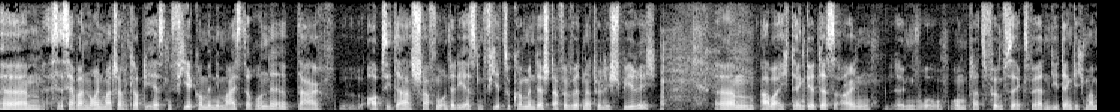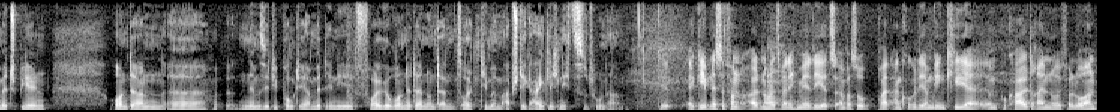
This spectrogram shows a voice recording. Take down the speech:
ähm, es ist ja bei neun Mannschaften, ich glaube, die ersten vier kommen in die Meisterrunde. Da, ob sie da schaffen, unter die ersten vier zu kommen in der Staffel, wird natürlich schwierig. Ähm, aber ich denke, dass ein irgendwo um Platz 5, 6 werden die, denke ich mal, mitspielen. Und dann äh, nehmen sie die Punkte ja mit in die Folgerunde dann und dann sollten die mit dem Abstieg eigentlich nichts zu tun haben. die Ergebnisse von Altenholz, wenn ich mir die jetzt einfach so breit angucke, die haben gegen Kiel ja im Pokal 3-0 verloren.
